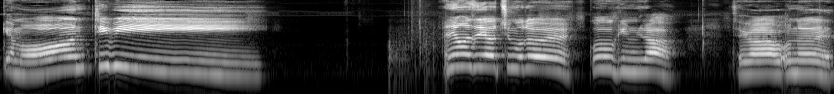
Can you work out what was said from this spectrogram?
포켓몬 TV. 안녕하세요, 친구들. 꾸욱입니다. 제가 오늘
